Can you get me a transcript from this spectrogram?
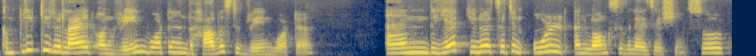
completely relied on rainwater and the harvest of rainwater. And yet, you know, it's such an old and long civilization. So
